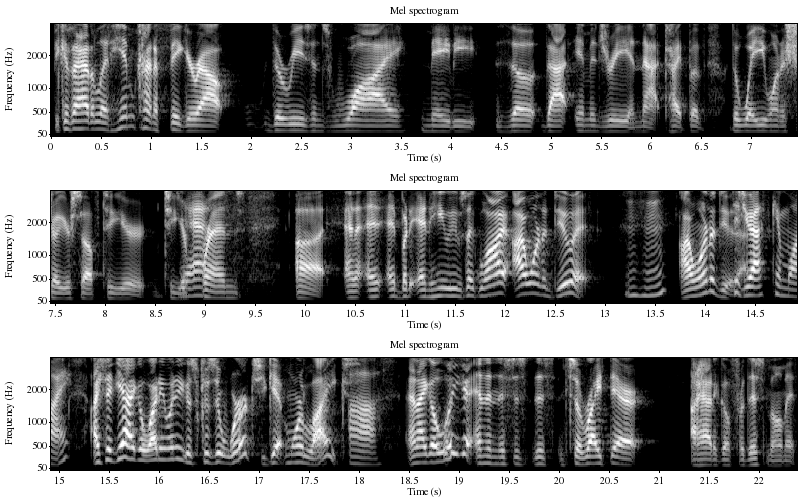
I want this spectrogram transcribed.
because I had to let him kind of figure out the reasons why maybe the that imagery and that type of the way you want to show yourself to your to your Yes. friends. Uh, and, and and but and he, he was like, "Well, I, I want to do it. I want to do that." Mm-hmm. Did you ask him why? I said, "Yeah." I go, "Why do you want to?" He goes, "Because it works. You get more likes." Ah. And I go, "Well, you get." And then this is this. So right there, I had to go for this moment.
